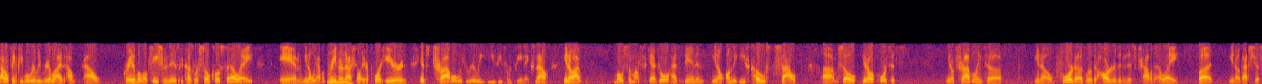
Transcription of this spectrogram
I don't think people really realize how how great of a location it is because we're so close to LA, and you know we have a great mm-hmm. international airport here, and its travel is really easy from Phoenix. Now, you know I most of my schedule has been in you know on the East Coast, South. Um, so you know, of course, it's you know traveling to you know Florida is a little bit harder than it is to travel to LA. But you know that's just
